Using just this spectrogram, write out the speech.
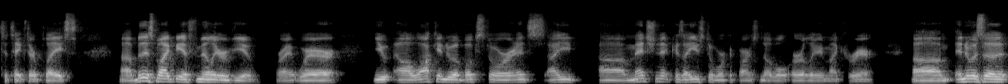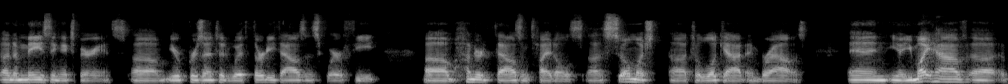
to take their place. Uh, but this might be a familiar view, right? Where you uh, walk into a bookstore, and it's I uh, mention it because I used to work at Barnes and Noble earlier in my career. Um, and it was a, an amazing experience. Um, you're presented with 30,000 square feet, um, 100,000 titles, uh, so much uh, to look at and browse. And you know, you might have a,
